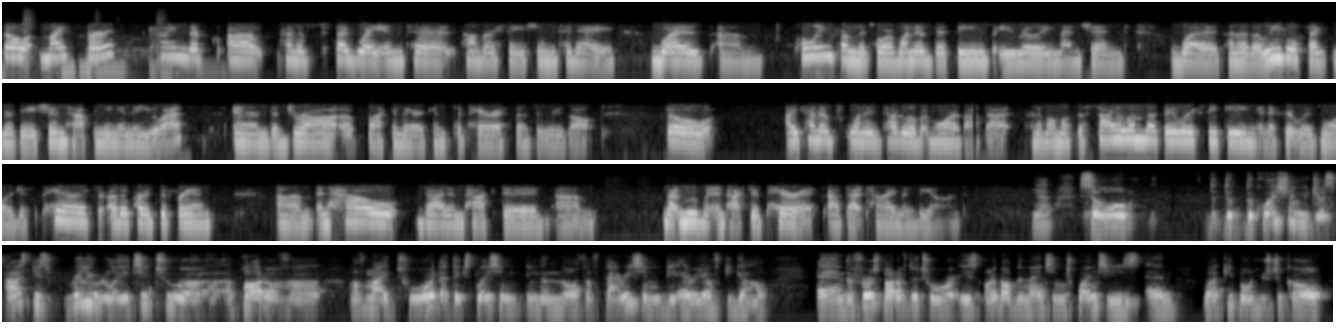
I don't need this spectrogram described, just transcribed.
So my first kind of uh, kind of segue into conversation today was um, pulling from the tour. One of the themes that you really mentioned was kind of the legal segregation happening in the U.S and the draw of Black Americans to Paris as a result. So I kind of wanted to talk a little bit more about that kind of almost asylum that they were seeking, and if it was more just Paris or other parts of France, um, and how that impacted um, that movement impacted Paris at that time and beyond. Yeah. So the, the, the question you just asked is really related to a, a part of. Uh, of my tour that takes place in, in the north of Paris, in the area of Pigalle. And the first part of the tour is all about the 1920s and what people used to call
